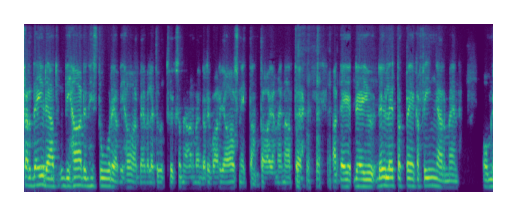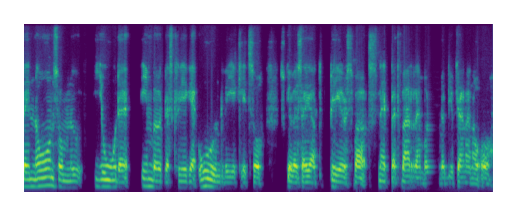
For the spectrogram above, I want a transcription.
för det är ju det att vi har den historia vi har, det är väl ett uttryck som jag använder i varje avsnitt antar jag, men att, att det, det, är ju, det är ju lätt att peka finger men om det är någon som nu gjorde inbördeskriget oundvikligt så skulle jag väl säga att Pierce var snäppet värre än både Buchanan och, och,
